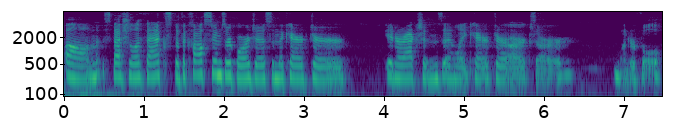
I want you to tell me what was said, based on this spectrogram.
um special effects but the costumes are gorgeous and the character interactions and like character arcs are wonderful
